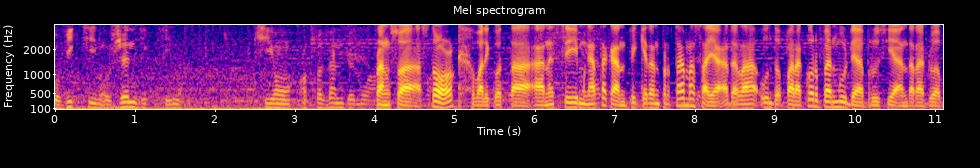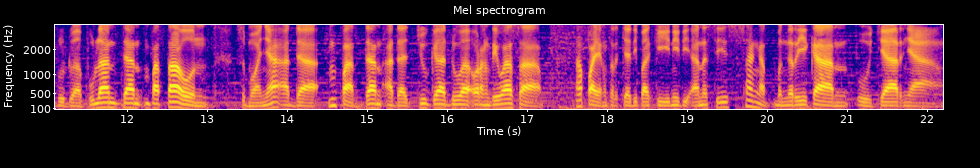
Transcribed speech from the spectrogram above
aux victimes, aux jeunes victimes, François Stork, wali kota Annecy, mengatakan pikiran pertama saya adalah untuk para korban muda berusia antara 22 bulan dan 4 tahun. Semuanya ada 4 dan ada juga dua orang dewasa. Apa yang terjadi pagi ini di Annecy sangat mengerikan, ujarnya.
